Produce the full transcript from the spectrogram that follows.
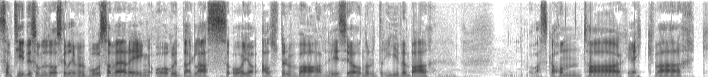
Samtidig som du da skal drive med bordservering og rydde glass og gjøre alt det du vanligvis gjør når du driver en bar. Du må vaske håndtak, rekkverk,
